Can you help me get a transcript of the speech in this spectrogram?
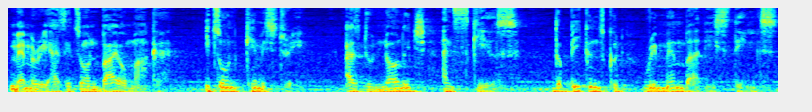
Memory has its own biomarker, its own chemistry, as do knowledge and skills. The beacons could remember these things.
